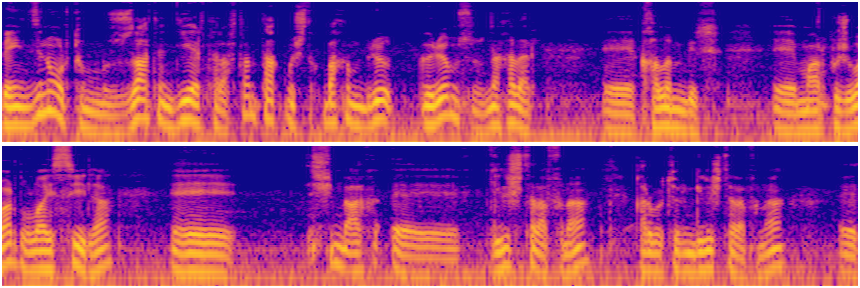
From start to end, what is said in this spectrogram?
benzin hortumumuzu zaten diğer taraftan takmıştık. Bakın görüyor musunuz ne kadar e, kalın bir e, marpucu var. Dolayısıyla e, şimdi arka, e, giriş tarafına, karbüratörün giriş tarafına e,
